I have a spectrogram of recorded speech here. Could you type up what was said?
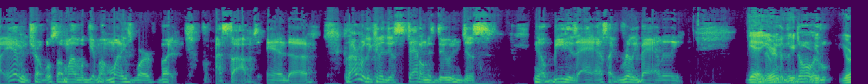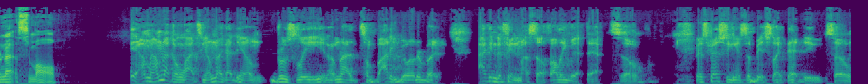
I am in trouble, so I might as well get my money's worth. But I stopped, and uh, because I really could have just sat on this dude and just, you know, beat his ass like really badly. yeah, You know, you're the you, door- you're not small. Yeah, I mean, I'm not gonna lie to you. I'm not goddamn Bruce Lee, and I'm not some bodybuilder, but I can defend myself. I'll leave it at that. So, especially against a bitch like that dude. So,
